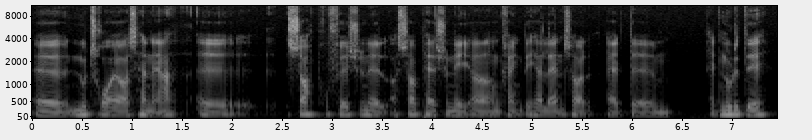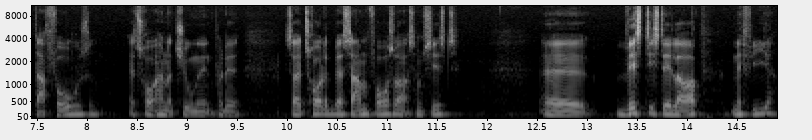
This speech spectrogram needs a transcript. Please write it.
Øh, nu tror jeg også, han er øh, så professionel og så passioneret omkring det her landshold, at, øh, at nu er det det, der er fokuset. Jeg tror, han har tunet ind på det. Så jeg tror, det bliver samme forsvar som sidst. Øh, hvis de stiller op med fire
